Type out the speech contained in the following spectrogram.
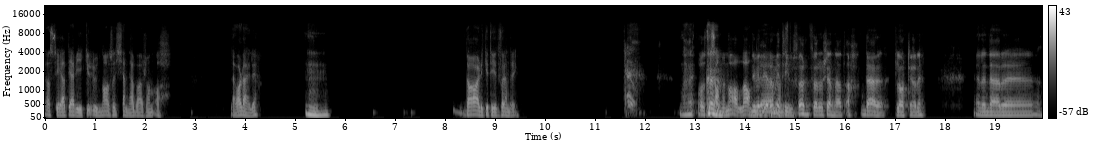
La oss si at jeg viker unna, og så kjenner jeg bare sånn åh, det var deilig. Mm. Da er det ikke tid for endring. Nej. Og det samme med alle Det andre är väl det de är till för, för att känna att ah, där klarte jag det. Eller där, der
